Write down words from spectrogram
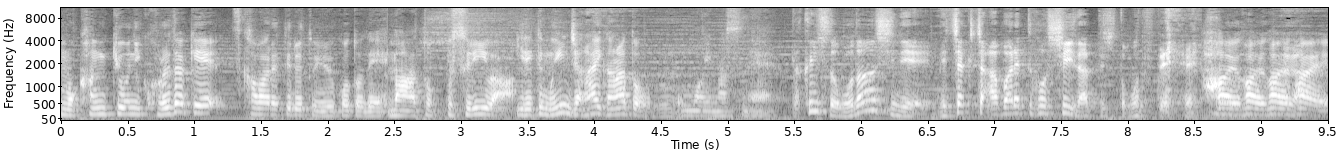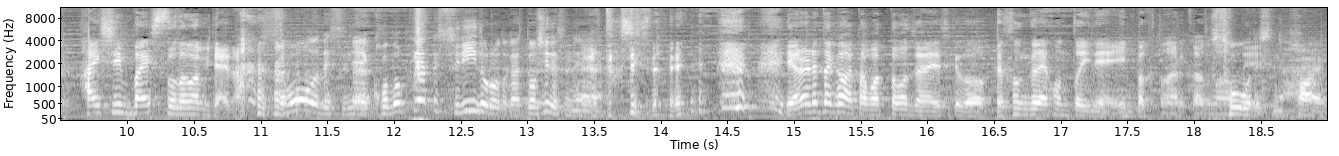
ん。もう環境にこれだけ使われてるということでまあトップ3は入れてもいいんじゃないかなと思いますね、逆にちょっとモダン誌でめちゃくちゃ暴れてほしいなってちょっと思ってて。はいはいはいはい。配信映えしそうだなみたいなそうですね。孤独やって3ドローとかやってほしいですやっねてほしいですよね。やられたかはたまったもんじゃないですけどそんぐらい本当にねインパクトのあるカードなのでそうですね。はい。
